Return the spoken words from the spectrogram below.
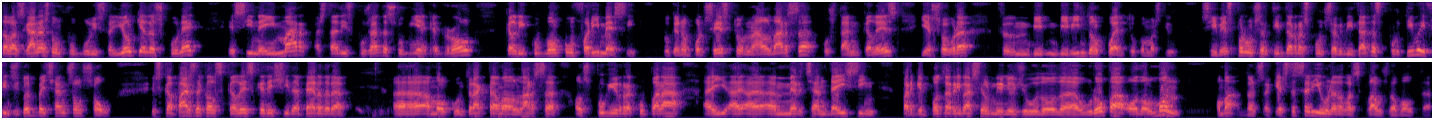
de les ganes d'un futbolista. Jo el que desconec és si Neymar està disposat a assumir aquest rol que li vol conferir Messi. El que no pot ser és tornar al Barça costant calés i a sobre vivint del cuento, com es diu. Si ves per un sentit de responsabilitat esportiva i fins i tot baixant-se el sou. És capaç de que els calés que deixi de perdre eh, amb el contracte amb el Barça els pugui recuperar a, a, a, a merchandising perquè pot arribar a ser el millor jugador d'Europa o del món? Home, doncs aquesta seria una de les claus de volta.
